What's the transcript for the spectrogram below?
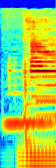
amor.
